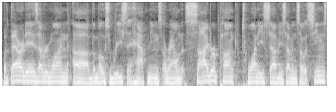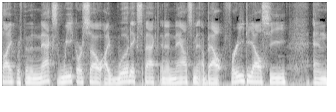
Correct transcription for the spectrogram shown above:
But there it is, everyone. Uh, the most recent happenings around Cyberpunk 2077. So it seems like within the next week or so, I would expect an announcement about free DLC and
